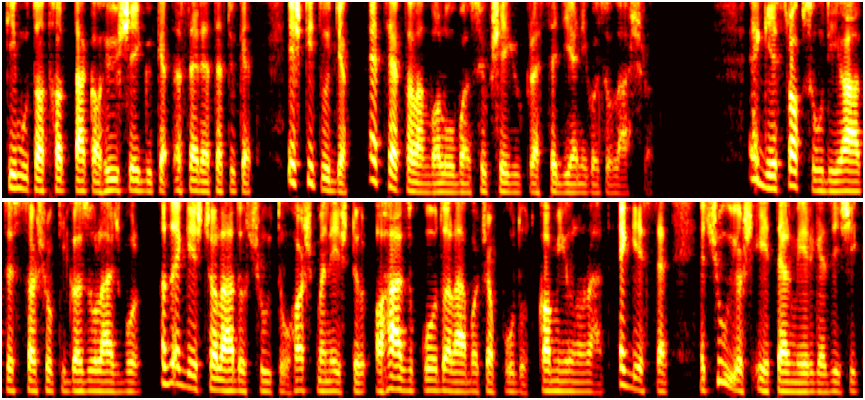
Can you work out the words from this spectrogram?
Kimutathatták a hűségüket, a szeretetüket, és ki tudja, egyszer talán valóban szükségük lesz egy ilyen igazolásra. Egész rapszódia állt össze a sok igazolásból, az egész családot sújtó hasmenéstől a házuk oldalába csapódott kamionon át egészen egy súlyos ételmérgezésig,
